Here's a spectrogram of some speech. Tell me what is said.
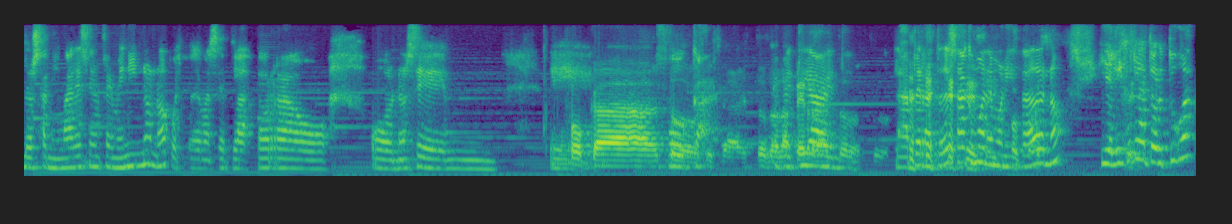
los animales en femenino, ¿no? Pues podemos ser la zorra o, o no sé, mm, eh, foca, todo, la perra, todo, La perra, todo está como demonizado, ¿no? Y eliges la tortuga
